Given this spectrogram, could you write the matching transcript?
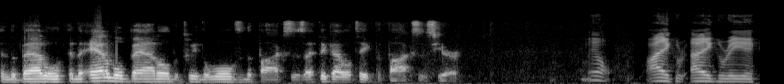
In the battle, in the animal battle between the Wolves and the Foxes, I think I will take the Foxes here. You know, I agree. I agree.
